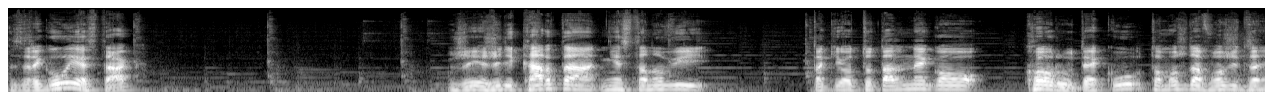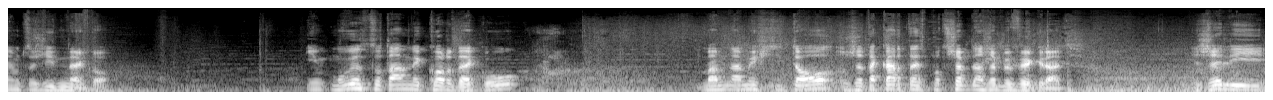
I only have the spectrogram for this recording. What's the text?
Z reguły jest tak, że jeżeli karta nie stanowi takiego totalnego koru deku, to można włożyć za nią coś innego. I mówiąc totalny core deku, mam na myśli to, że ta karta jest potrzebna, żeby wygrać. Jeżeli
